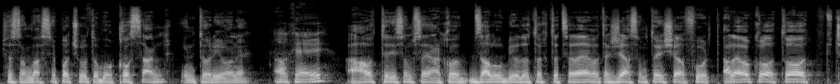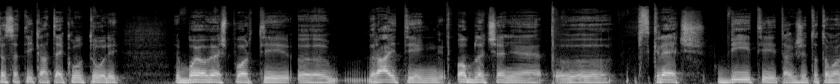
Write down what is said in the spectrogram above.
čo som vlastne počul, to bol Kosang Intorione. OK. A odtedy som sa nejako zalúbil do tohto celého, takže ja som to išiel furt. Ale okolo toho, čo sa týka tej kultúry, bojové športy, uh, writing, oblečenie, uh, scratch, beaty, takže toto ma,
